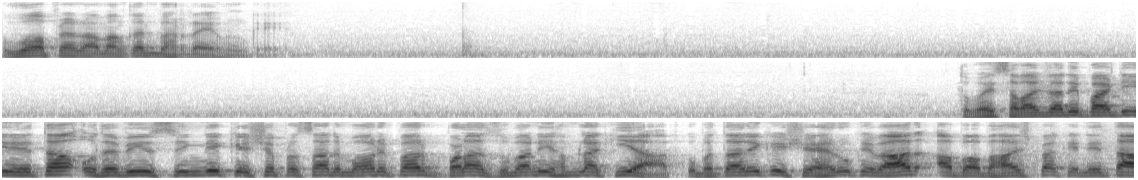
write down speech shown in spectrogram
वो अपना नामांकन भर रहे होंगे। तो वही समाजवादी पार्टी नेता उदयवीर सिंह ने केशव प्रसाद मौर्य पर बड़ा जुबानी हमला किया। आपको बता दें कि शहरों के बाद अब भाजपा के नेता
